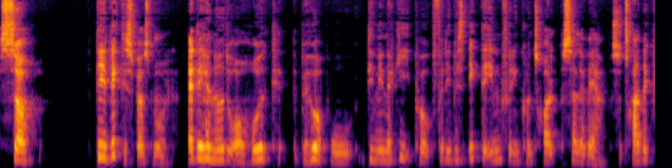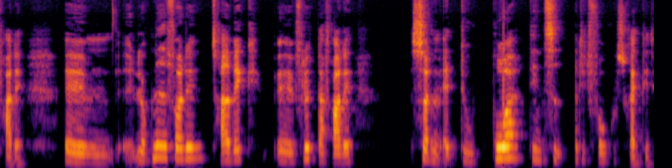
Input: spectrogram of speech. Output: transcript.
Så det er et vigtigt spørgsmål. Er det her noget, du overhovedet behøver at bruge din energi på? Fordi hvis ikke det er inden for din kontrol, så lad være. Så træd væk fra det. Øhm, luk ned for det. Træd væk. Øh, flyt dig fra det. Sådan at du bruger din tid og dit fokus rigtigt.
